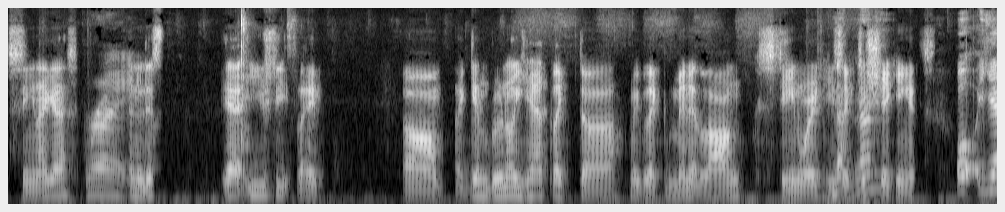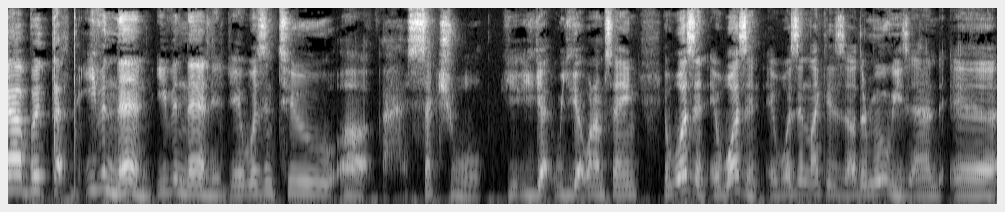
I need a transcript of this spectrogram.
scene, I guess. Right. And this, yeah, usually like, um, like in Bruno, he had like the maybe like minute long scene where he's Not- like just not- shaking his. Well, yeah, but that, even then, even then, it, it wasn't too uh, sexual. You, you get you get what I'm saying? It wasn't. It wasn't. It wasn't like his other movies. And uh,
